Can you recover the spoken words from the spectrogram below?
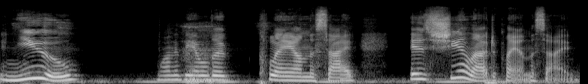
and you want to be able to play on the side, is she allowed to play on the side?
